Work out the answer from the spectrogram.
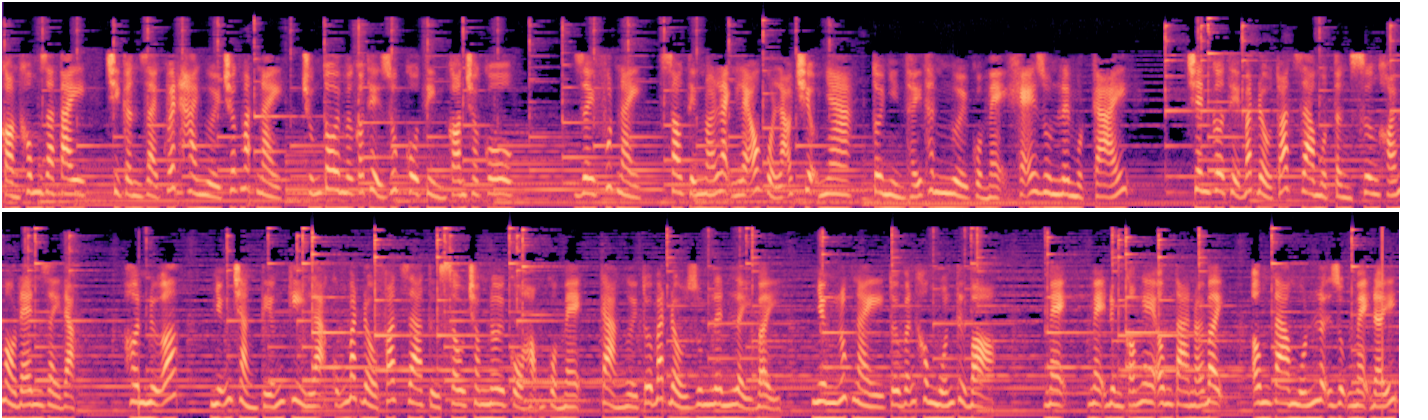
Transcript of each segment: Còn không ra tay, chỉ cần giải quyết hai người trước mắt này, chúng tôi mới có thể giúp cô tìm con cho cô. Giây phút này, sau tiếng nói lạnh lẽo của lão Triệu Nha, tôi nhìn thấy thân người của mẹ khẽ run lên một cái. Trên cơ thể bắt đầu toát ra một tầng xương khói màu đen dày đặc. Hơn nữa, những chàng tiếng kỳ lạ cũng bắt đầu phát ra từ sâu trong nơi cổ họng của mẹ, cả người tôi bắt đầu run lên lẩy bẩy. Nhưng lúc này tôi vẫn không muốn từ bỏ. Mẹ, mẹ đừng có nghe ông ta nói bậy, ông ta muốn lợi dụng mẹ đấy.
